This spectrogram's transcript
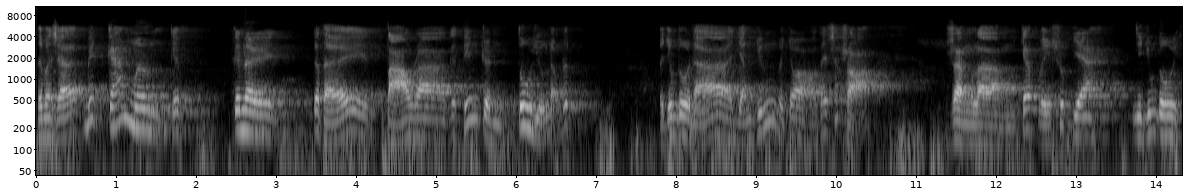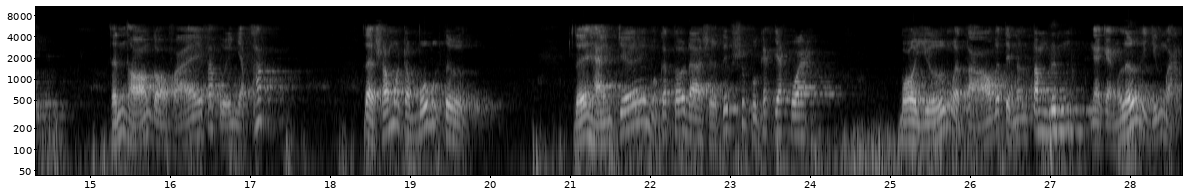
thì mình sẽ biết cảm ơn cái cái nơi có thể tạo ra cái tiến trình tu dưỡng đạo đức. Và chúng tôi đã dẫn chứng và cho họ thấy rất rõ rằng là các vị xuất gia như chúng tôi, thỉnh thoảng còn phải phát nguyện nhập thất là sống ở trong bốn bức tường, để hạn chế một cách tối đa sự tiếp xúc của các giác quan, bồi dưỡng và tạo cái tiềm năng tâm linh ngày càng lớn và vững mạnh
